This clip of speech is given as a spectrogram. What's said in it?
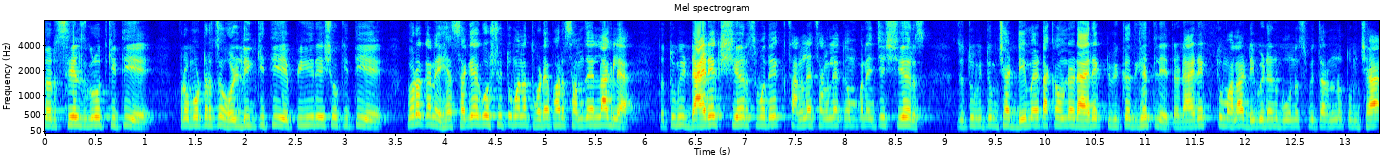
तर सेल्स ग्रोथ किती आहे प्रमोटरचं होल्डिंग किती आहे पी रेशो किती आहे बरोबर का नाही? ह्या सगळ्या गोष्टी तुम्हाला थोड्याफार समजायला लागल्या तर तुम्ही डायरेक्ट शेअर्समध्ये चांगल्या चांगल्या कंपन्यांचे शेअर्स जर तुम्ही तुमच्या डीमॅट अकाउंटला डायरेक्ट विकत घेतले तर डायरेक्ट तुम्हाला डिव्हिडंड बोनस मित्रांनो तुमच्या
